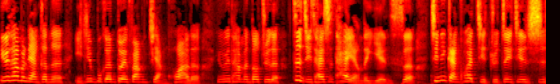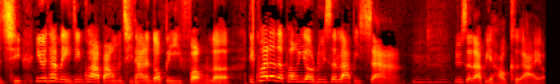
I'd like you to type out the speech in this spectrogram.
因为他们两个呢已经不跟对方讲话了，因为他们都觉得自己才是太阳的颜色，请你赶快解决这件事情，因为他们已经快要把我们其他人都逼疯了。你快乐的朋友绿色蜡笔上，绿色蜡笔好可爱哦，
